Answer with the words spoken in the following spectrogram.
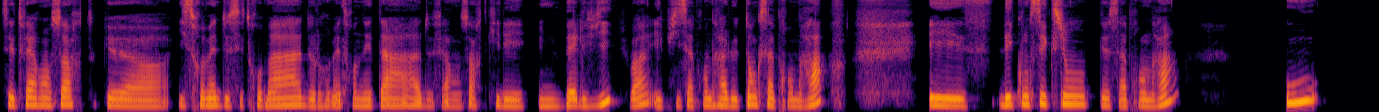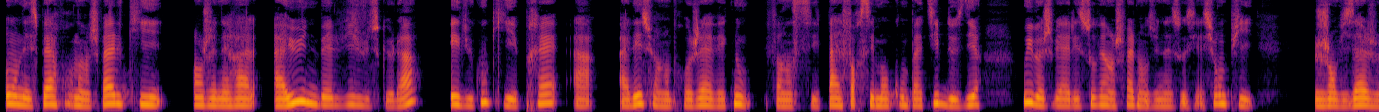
c'est de faire en sorte qu'il se remette de ses traumas, de le remettre en état, de faire en sorte qu'il ait une belle vie, tu vois. Et puis ça prendra le temps que ça prendra et les conceptions que ça prendra. Ou on espère prendre un cheval qui, en général, a eu une belle vie jusque-là et du coup qui est prêt à aller sur un projet avec nous. Enfin, c'est pas forcément compatible de se dire oui, bah, je vais aller sauver un cheval dans une association, puis j'envisage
